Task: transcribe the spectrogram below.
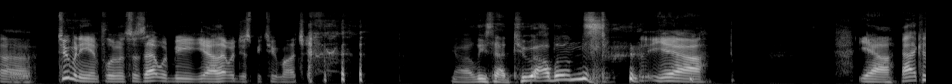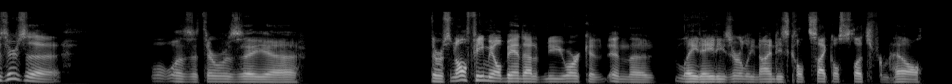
uh too many influences. That would be yeah, that would just be too much. you know, at least had two albums. Yeah. Yeah, because there's a what was it? There was a uh there was an all-female band out of New York in, in the late 80s, early 90s called Cycle Sluts from Hell.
